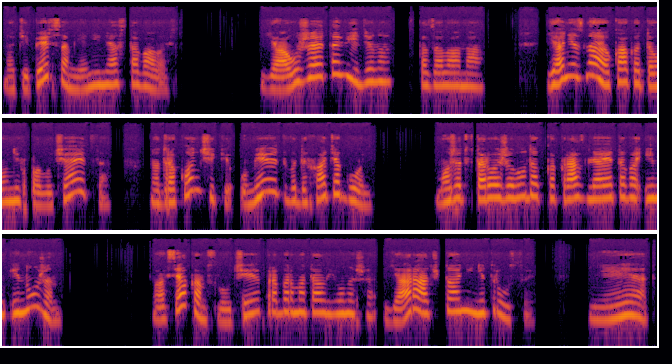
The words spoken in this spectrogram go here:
но теперь сомнений не оставалось. «Я уже это видела», — сказала она. «Я не знаю, как это у них получается, но дракончики умеют выдыхать огонь. Может, второй желудок как раз для этого им и нужен?» «Во всяком случае», — пробормотал юноша, — «я рад, что они не трусы». «Нет», —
